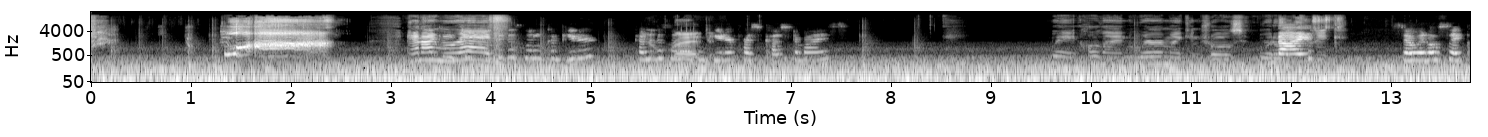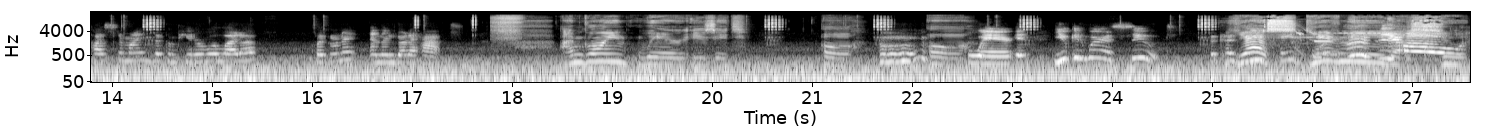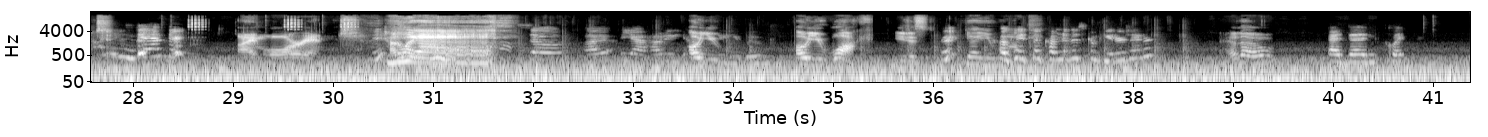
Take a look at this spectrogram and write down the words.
And I'm red! Come to this little computer. Come to this little Red. computer. Press customize. Wait, hold on. Where are my controls? What Nice. So it'll say customize. The computer will light up. Click on it, and then go to hats. I'm going. Where is it? Oh, oh. Where it? You can wear a suit because Yes, you give it. me Yo! suit. Standard. I'm orange. How do I? Yeah! So, I yeah. How do you? Oh, you- Do you move? Oh, you walk. You just. Yeah, you walk. Okay, so come to this computer center, Hello. And then click,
